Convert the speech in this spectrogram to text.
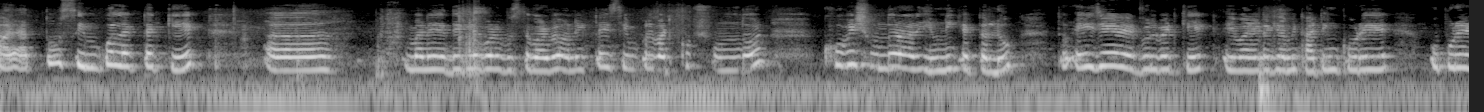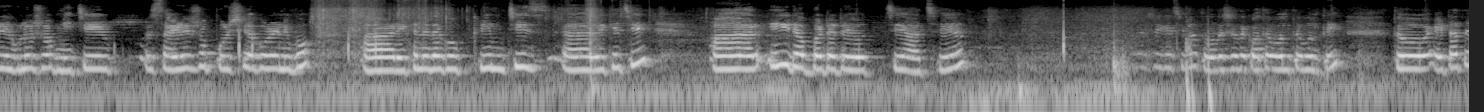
আর এত সিম্পল একটা কেক মানে দেখলে পরে বুঝতে পারবে অনেকটাই সিম্পল বাট খুব সুন্দর। খুবই সুন্দর আর ইউনিক একটা লুক তো এই যে রেড ভেলভেট কেক এবার এটাকে আমি কাটিং করে উপরের এগুলো সব নিচে সাইডে সব পরিষ্কার করে নিব। আর এখানে দেখো ক্রিম চিজ রেখেছি। আর এই ডাব্বাটাতে হচ্ছে আছে গেছিল তোমাদের সাথে কথা বলতে বলতেই। তো এটাতে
